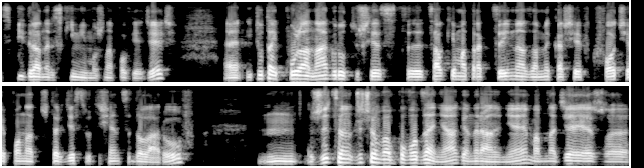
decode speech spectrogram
speedrunnerskimi, można powiedzieć. I tutaj pula nagród już jest całkiem atrakcyjna, zamyka się w kwocie ponad 40 tysięcy dolarów. Mm, życzę, życzę Wam powodzenia generalnie. Mam nadzieję, że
